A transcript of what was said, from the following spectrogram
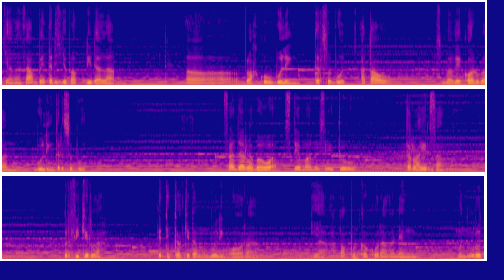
jangan sampai terjebak di dalam uh, pelaku bullying tersebut atau sebagai korban bullying tersebut. Sadarlah bahwa setiap manusia itu terlahir sama. Berpikirlah ketika kita membullying orang ya apa pun kekurangan yang menurut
